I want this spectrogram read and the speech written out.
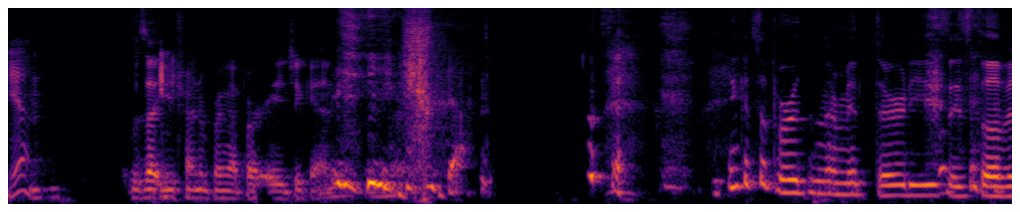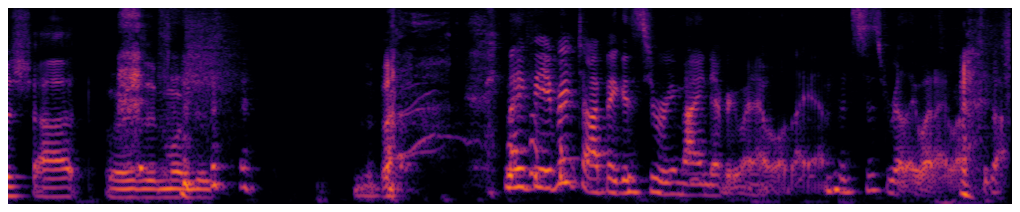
Yeah. Mm-hmm. Was that you trying to bring up our age again? yeah. you think if the birds in their mid thirties, they still have a shot, or is it more just about? My favorite topic is to remind everyone how old I am. That's just really what I love to talk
